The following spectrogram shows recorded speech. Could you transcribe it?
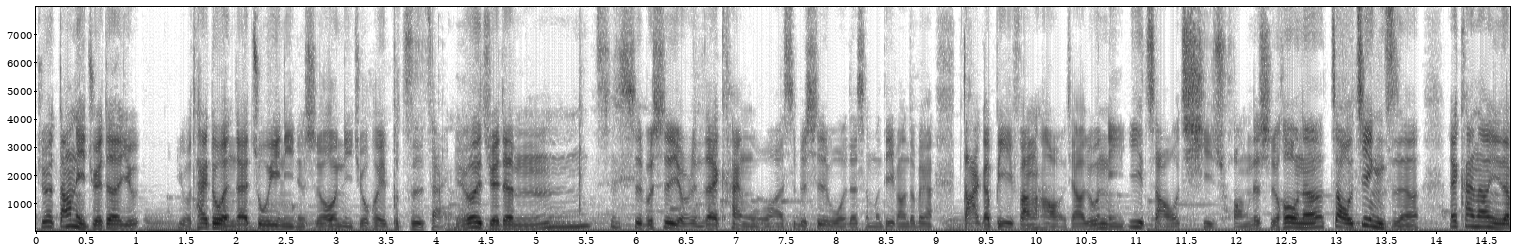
就是当你觉得有有太多人在注意你的时候，你就会不自在，你会觉得，嗯，是是不是有人在看我啊？是不是我的什么地方都被看？打个比方好，假如你一早起床的时候呢，照镜子呢，哎，看到你的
